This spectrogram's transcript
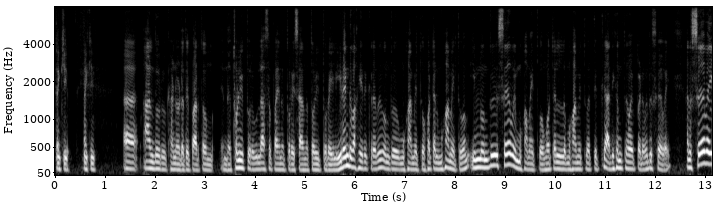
thank you, thank you. ஆழ்ந்தோரு கண்ணோட்டத்தை பார்த்தோம். இந்த தொழில்துறை உல்லாச பயணத்துறை சார்ந்த தொழில்துறையில் இரண்டு வகை இருக்கிறது. ஒன்று முகாமைத்துவம் ஹோட்டல் முகாமைத்துவம். இன்னொன்று சேவை முகாமைத்துவம். ஹோட்டல் முகாமைத்துவத்திற்கு அதிகம் தேவைப்படுவது சேவை. அந்த சேவை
